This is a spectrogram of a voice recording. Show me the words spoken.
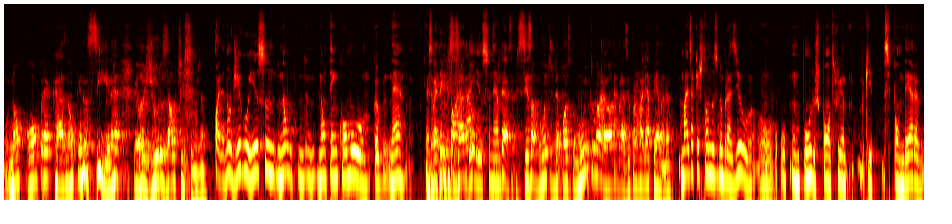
não compre a casa, não financie, né? Pelos juros altíssimos, né? Olha, não digo isso, não, não tem como, né? Você vai ter que precisar do, isso, né? É, você precisa muito de depósito muito maior no Brasil para valer a pena, né? Mas a questão no, no Brasil, um, um dos pontos que, que se pondera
